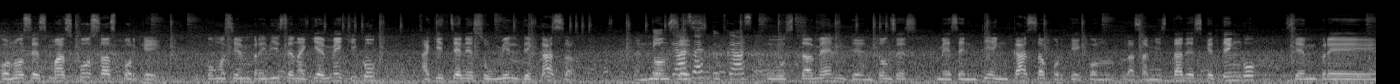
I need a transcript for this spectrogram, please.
conoces más cosas porque, como siempre dicen aquí en México, aquí tienes humilde casa. Entonces, Mi casa es tu casa. Justamente, entonces me sentí en casa porque con las amistades que tengo siempre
